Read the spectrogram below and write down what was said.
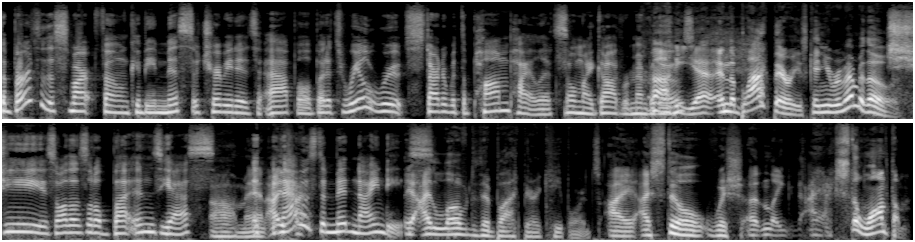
The birth of the smartphone could be misattributed to Apple, but its real roots started with the Palm Pilots. Oh my God, remember those? yeah, and the Blackberries. Can you remember those? Jeez, all those little buttons, yes. Oh man, and, and that I, was the mid 90s. yeah, I loved the BlackBerry keyboards. I I still wish uh, like I, I still want them.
